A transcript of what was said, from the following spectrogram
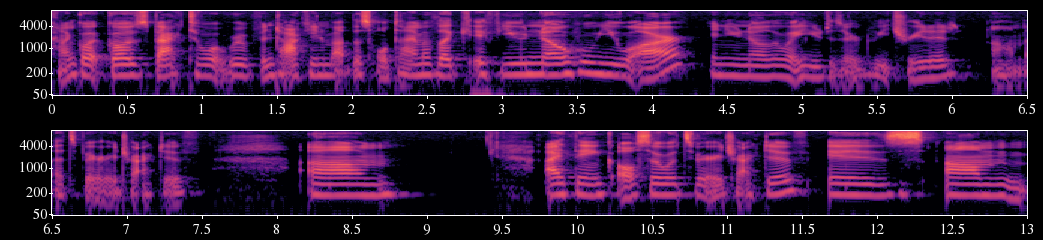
kind of goes back to what we've been talking about this whole time of like if you know who you are and you know the way you deserve to be treated, um, that's very attractive. Um, I think also what's very attractive is um,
